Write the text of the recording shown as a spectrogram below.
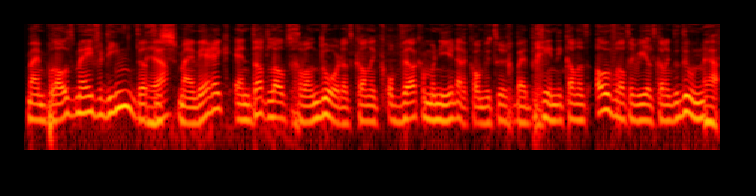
mijn brood mee verdien. Dat Ja. is mijn werk. En dat loopt gewoon door. Dat kan ik op welke manier, nou dan komen we weer terug bij het begin. Ik kan het overal ter wereld kan ik dat doen. Ja.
